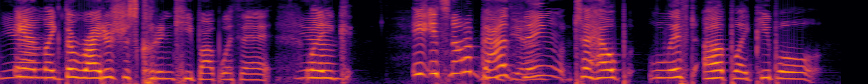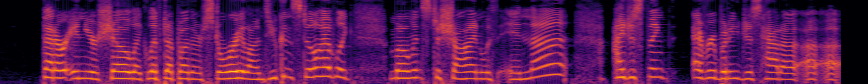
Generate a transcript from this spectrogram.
yeah. and like the writers just couldn't keep up with it Yeah. like it, it's not a bad Yeah. thing to help lift up like people that are in your show like lift up other storylines you can still have like moments to shine within that i just think everybody just had a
